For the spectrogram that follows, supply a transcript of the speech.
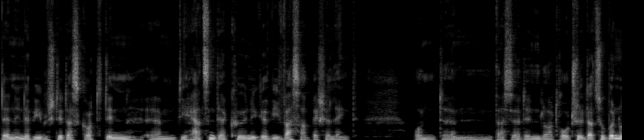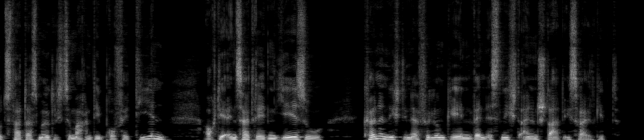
Denn in der Bibel steht, dass Gott den, ähm, die Herzen der Könige wie Wasserbäche lenkt und ähm, dass er den Lord Rothschild dazu benutzt hat, das möglich zu machen. Die Prophetien, auch die Endzeitreden Jesu, können nicht in Erfüllung gehen, wenn es nicht einen Staat Israel gibt.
